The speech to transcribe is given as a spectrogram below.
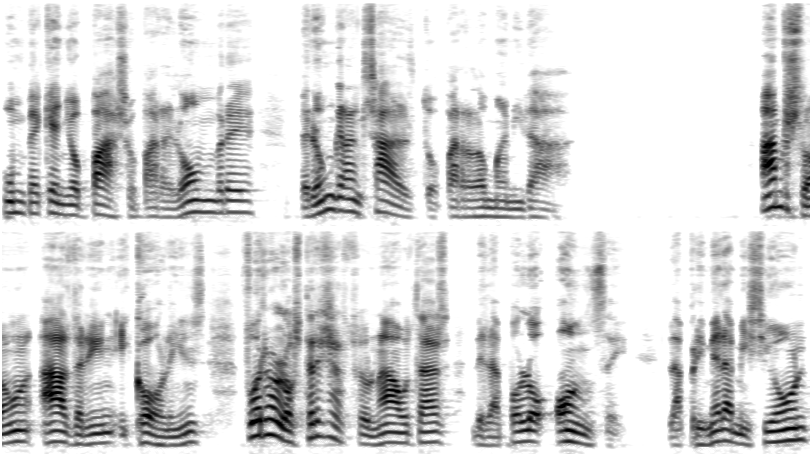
Un pequeño paso para el hombre, pero un gran salto para la humanidad. Armstrong, Aldrin y Collins fueron los tres astronautas del Apolo 11, la primera misión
